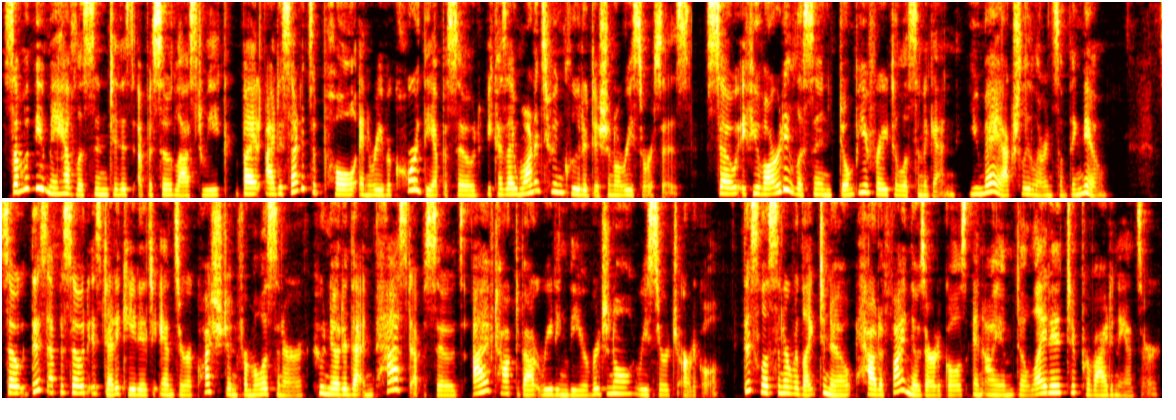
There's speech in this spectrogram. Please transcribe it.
Some of you may have listened to this episode last week, but I decided to pull and re record the episode because I wanted to include additional resources. So if you've already listened, don't be afraid to listen again. You may actually learn something new. So, this episode is dedicated to answer a question from a listener who noted that in past episodes, I've talked about reading the original research article. This listener would like to know how to find those articles, and I am delighted to provide an answer.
